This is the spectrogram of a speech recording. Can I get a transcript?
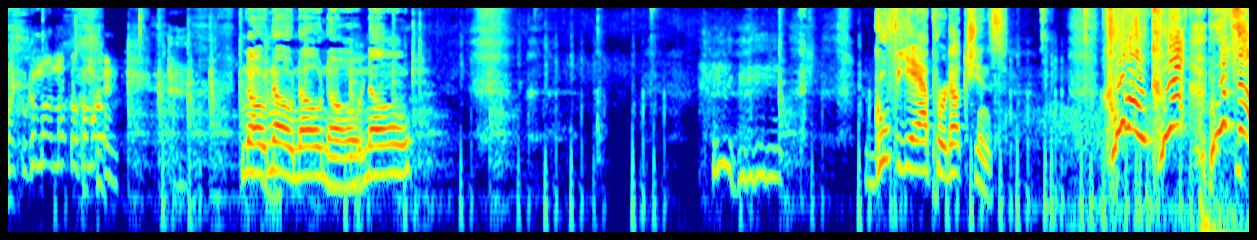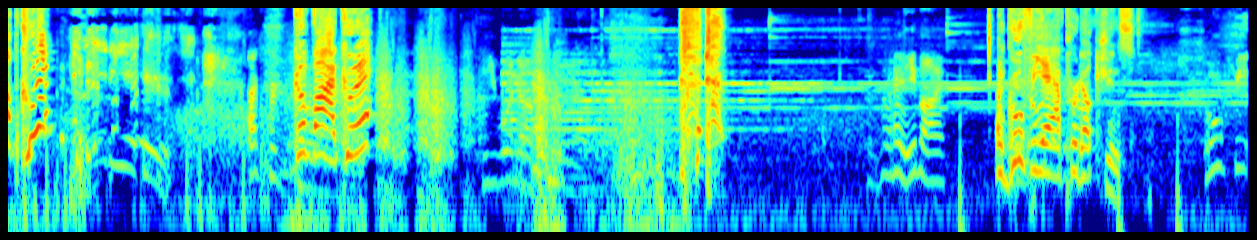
Michael, come on, Michael, come on. No, no, no, no, no. Goofy Yeah Productions. Come on, Quit! What's up, Quit? Goodbye, Quit! hey, Eli. Goofy Yeah Productions. Goofy.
